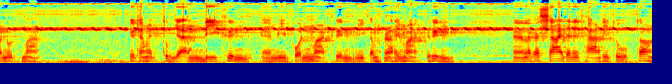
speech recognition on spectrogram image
มนุษย์มาก คือทำให้ทุกอย่างดีขึ้น มีผลมากขึ้น มีกำไรมากขึ้น แล้วก็ใช้แต่ในทางที่ถูกต้อง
